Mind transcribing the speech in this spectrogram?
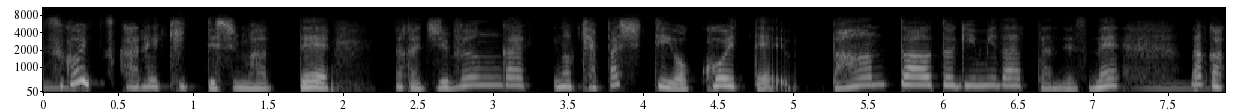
すごい疲れ切ってしまってなんか自分がのキャパシティを超えてバーンとアウト気味だったんですね。うん、なんか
